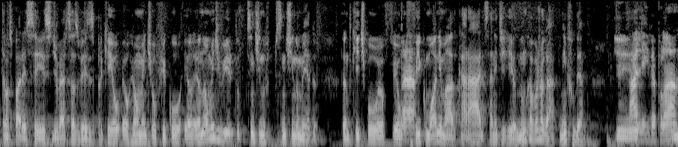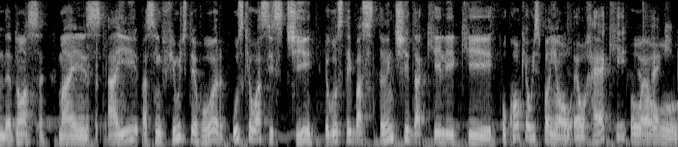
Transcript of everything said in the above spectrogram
transparecer isso diversas vezes, porque eu, eu realmente eu fico. Eu, eu não me divirto sentindo, sentindo medo. Tanto que, tipo, eu, eu ah. fico mó animado. Caralho, Silent Hill. Nunca vou jogar, nem fudendo. E... Alien vai pular? Nossa. Mas aí, assim, filme de terror, os que eu assisti, eu gostei bastante daquele que. O qual que é o espanhol? É o Hack ou é, é o.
